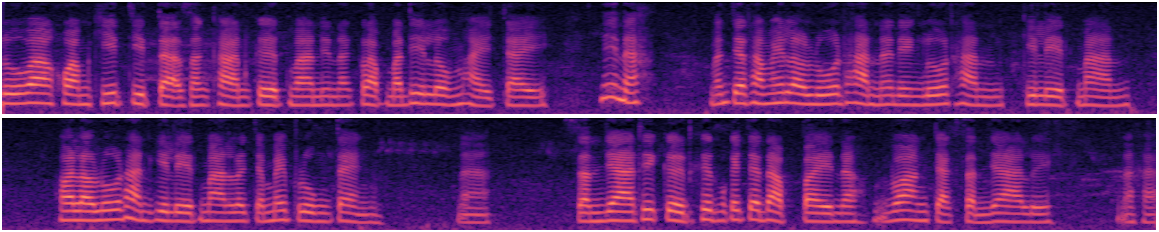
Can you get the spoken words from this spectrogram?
รู้ว่าความคิดจิตตะสังขารเกิดมาเนี่ยนะกลับมาที่ลมหายใจ นี่นะ มันจะทำให้เรารู้ทันนั่นเองรู้ทันกิเลสมาร พอเรารู้ทันกิเลสมาเราจะไม่ปรุงแต่งนะสัญญาที่เกิดขึ้นมันก็จะดับไปนะว่างจากสัญญาเลยนะคะ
